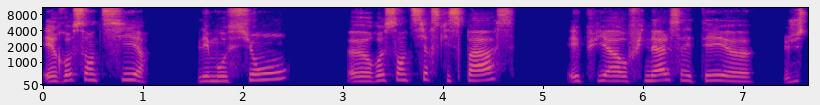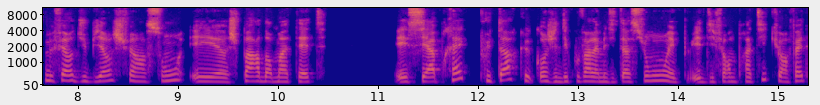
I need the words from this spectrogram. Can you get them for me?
et ressentir l'émotion, euh, ressentir ce qui se passe. Et puis au final, ça a été juste me faire du bien. Je fais un son et je pars dans ma tête. Et c'est après, plus tard, que quand j'ai découvert la méditation et, différentes pratiques, en fait,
